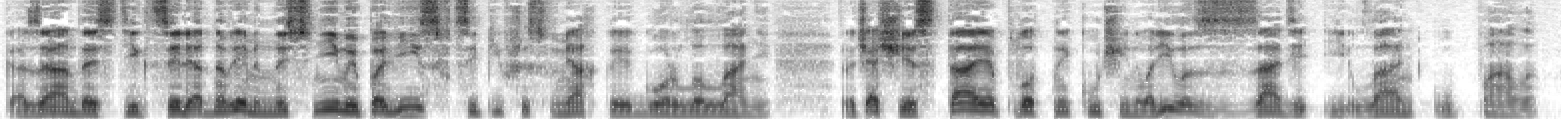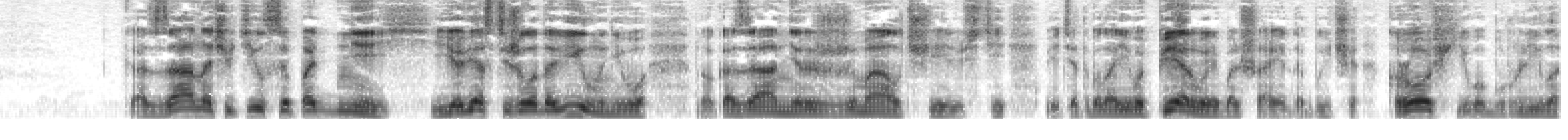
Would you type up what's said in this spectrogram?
Казан достиг цели одновременно с ним и повис, вцепившись в мягкое горло лани. Рычащая стая плотной кучей навалилась сзади, и лань упала. Казан очутился под ней, ее вес тяжело давил на него, но Казан не разжимал челюсти, ведь это была его первая большая добыча. Кровь его бурлила,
